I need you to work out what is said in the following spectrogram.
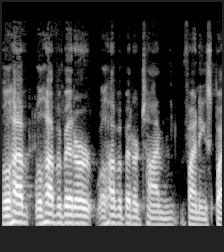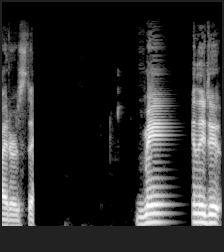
we'll have we'll have a better we'll have a better time finding spiders there. Mainly do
